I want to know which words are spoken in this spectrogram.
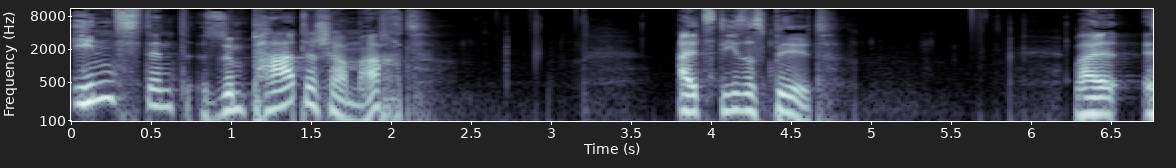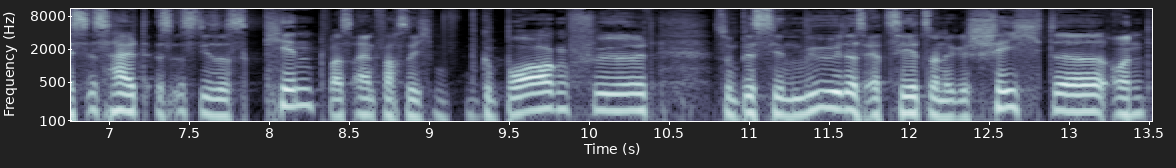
instant sympathischer macht als dieses Bild. Weil es ist halt, es ist dieses Kind, was einfach sich geborgen fühlt, so ein bisschen müde, es erzählt so eine Geschichte und,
